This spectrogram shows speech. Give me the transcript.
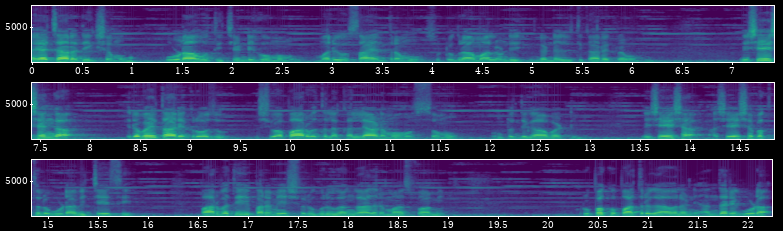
అయాచార దీక్షము పూర్ణాహుతి చండీ హోమము మరియు సాయంత్రము చుట్టూ గ్రామాల నుండి గండజ్యోతి కార్యక్రమము. విశేషంగా ఇరవై తారీఖు రోజు శివపార్వతుల కళ్యాణ మహోత్సవము ఉంటుంది కాబట్టి విశేష అశేష భక్తులు కూడా విచ్చేసి పార్వతీ పరమేశ్వరు గురు గంగాధర స్వామి కృపకు పాత్ర కావాలని అందరికీ కూడా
